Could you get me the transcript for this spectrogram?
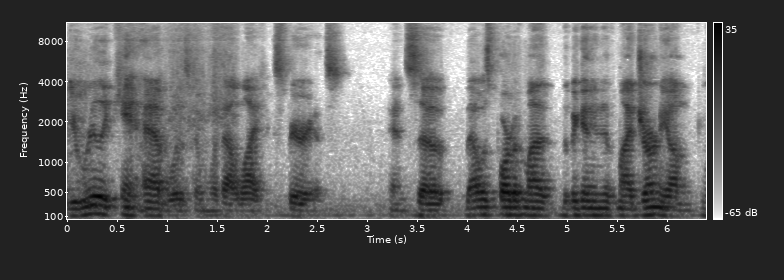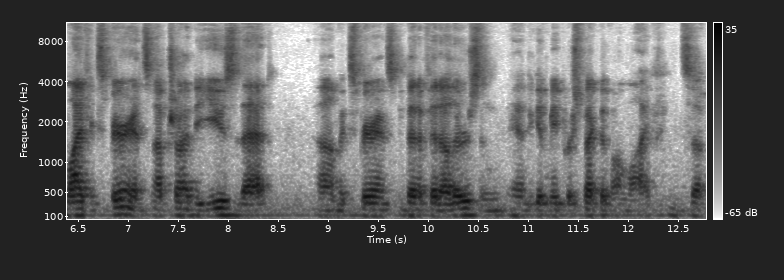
you really can't have wisdom without life experience. And so that was part of my the beginning of my journey on life experience. And I've tried to use that um, experience to benefit others and, and to give me perspective on life. And so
